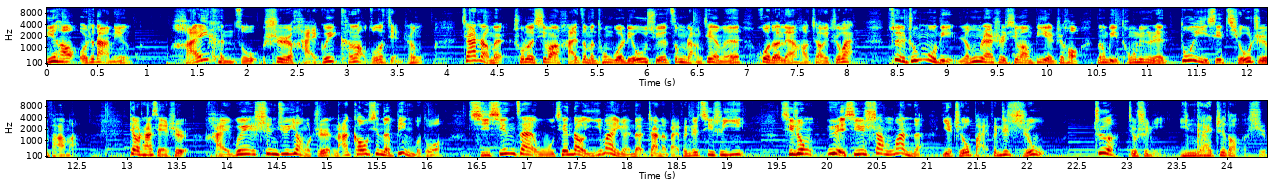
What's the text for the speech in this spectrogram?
你好，我是大明。海啃族是海归啃老族的简称。家长们除了希望孩子们通过留学增长见闻、获得良好教育之外，最终目的仍然是希望毕业之后能比同龄人多一些求职砝码。调查显示，海归身居要职拿高薪的并不多，起薪在五千到一万元的占了百分之七十一，其中月薪上万的也只有百分之十五。这就是你应该知道的事。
